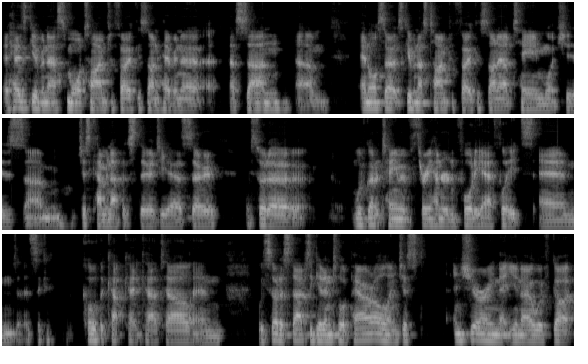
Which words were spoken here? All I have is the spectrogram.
it has given us more time to focus on having a, a son. Um, and also, it's given us time to focus on our team, which is um, just coming up its third year. So we sort of we've got a team of 340 athletes, and it's a, called the Cupcake Cartel. And we sort of start to get into apparel and just ensuring that you know we've got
